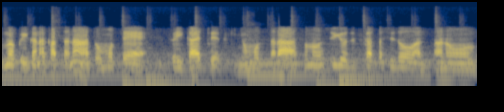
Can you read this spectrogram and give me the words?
うまくいかなかったなと思って、振り返ってる時に思ったら、その授業で使った指導は、あの、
